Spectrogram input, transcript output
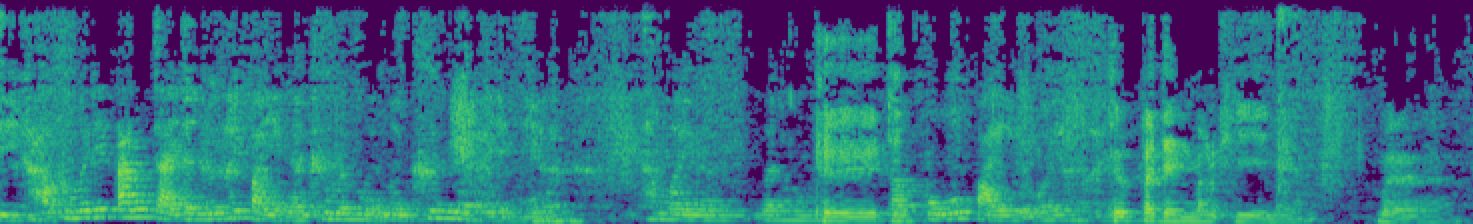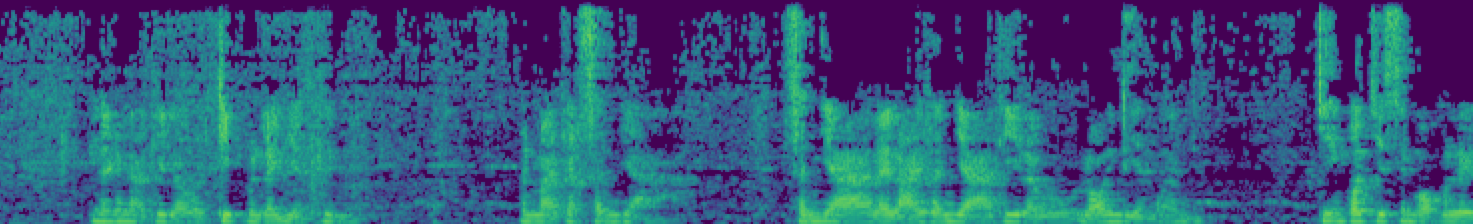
สีขาวคือไม่ได้ตั้งใจจะนึกให้ไปอย่างนั้น คือมันเหมือนมันขึ้นมาอย่างเนี้ยทำไมมันมันคือเราฟุ้งไปหรือว่ายังไงคือประเด็นบางทีเนี่ยเบอในขณะที่เราจิตมันละเอียดขึ้น มันมาจากสัญญา สัญญาหลาย ๆ สัญญาที่เราร้อยเรียงไว้จริงพอจิตสงบมันเลย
